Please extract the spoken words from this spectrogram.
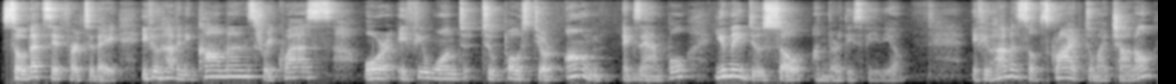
So that's it for today. If you have any comments, requests, or if you want to post your own example, you may do so under this video. If you haven't subscribed to my channel,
